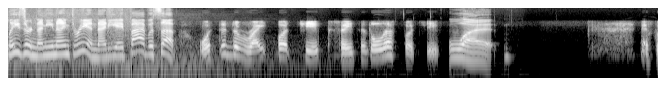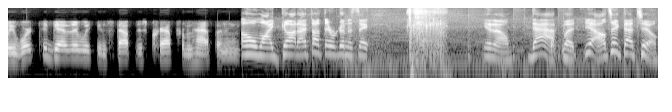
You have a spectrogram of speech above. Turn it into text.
Laser 99.3 and 98.5. What's up? What did the right butt cheek say to the left butt cheek? What? If we work together, we can stop this crap from happening. Oh my god, I thought they were gonna say, you know, that, but yeah, I'll take that too.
